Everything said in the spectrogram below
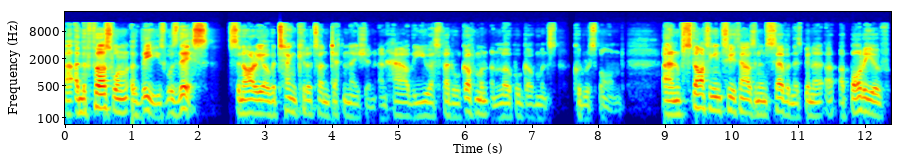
Uh, and the first one of these was this scenario of a 10 kiloton detonation and how the US federal government and local governments could respond. And starting in 2007, there's been a, a body of,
